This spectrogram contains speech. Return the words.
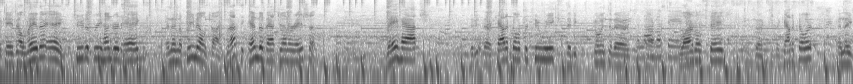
Okay, they'll lay their eggs, two to three hundred eggs, and then the females die. So that's the end of that generation. They hatch, they they're a caterpillar for two weeks, they go into their The larva stage. larval stage, the, the caterpillar, and they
